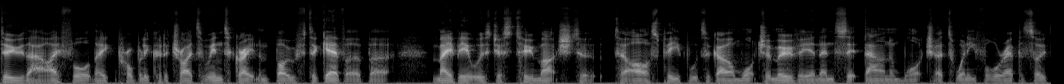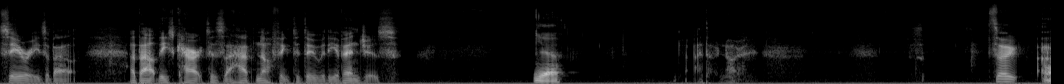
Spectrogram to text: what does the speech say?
do that. I thought they probably could have tried to integrate them both together, but maybe it was just too much to, to ask people to go and watch a movie and then sit down and watch a 24 episode series about about these characters that have nothing to do with the Avengers. Yeah. I don't know. So uh,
